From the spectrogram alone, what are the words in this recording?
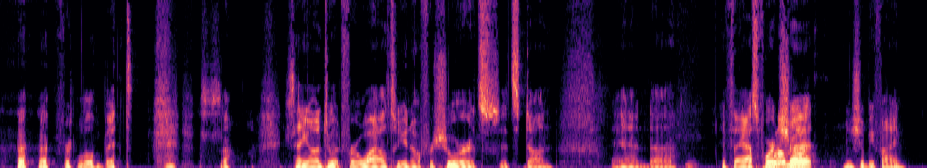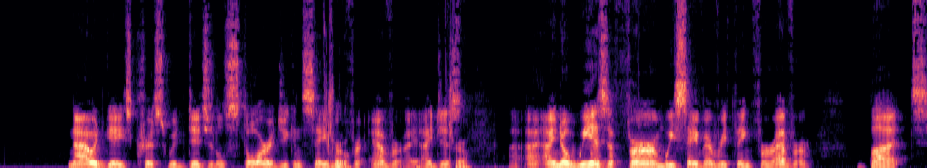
for a little bit. So just hang on to it for a while till you know for sure it's it's done. And uh, if they ask for it, well, show it. You should be fine nowadays, Chris, with digital storage, you can save True. them forever. I, I just, I, I, know we as a firm, we save everything forever, but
